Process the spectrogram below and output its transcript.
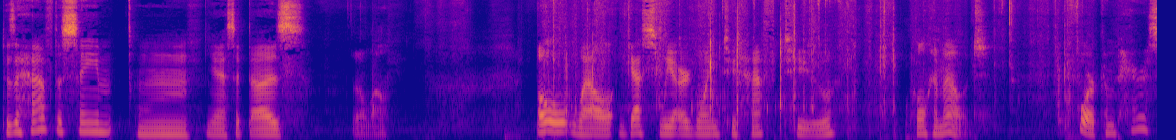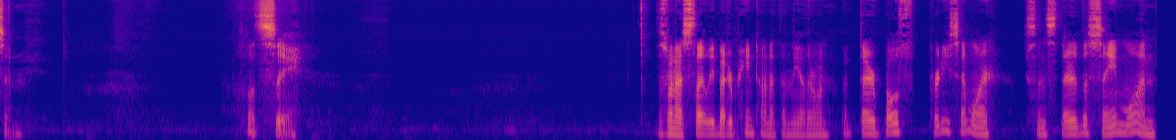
Does it have the same... Mm, yes, it does. Oh, well. Oh, well, guess we are going to have to pull him out for comparison. Let's see. This one has slightly better paint on it than the other one, but they're both pretty similar since they're the same one.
